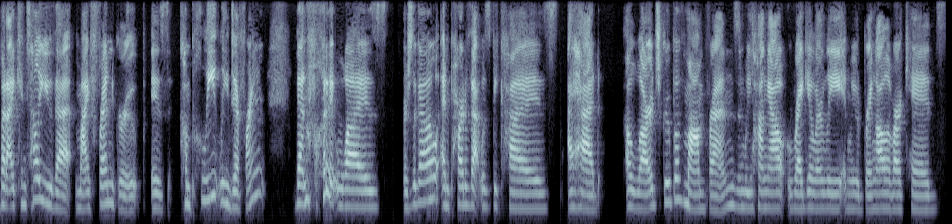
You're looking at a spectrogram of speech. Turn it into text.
But I can tell you that my friend group is completely different than what it was years ago. And part of that was because I had a large group of mom friends and we hung out regularly and we would bring all of our kids.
